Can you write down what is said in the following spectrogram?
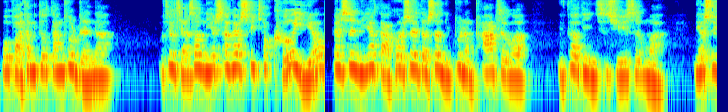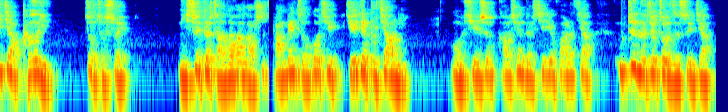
我把他们都当做人啊，我就讲说，你要上课睡觉可以哦，但是你要打瞌睡的时候，你不能趴着啊。你到底你是学生嘛？你要睡觉可以坐着睡，你睡得着的话，老师旁边走过去绝对不叫你。我学生高兴的稀里哗啦叫，真的就坐着睡觉，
